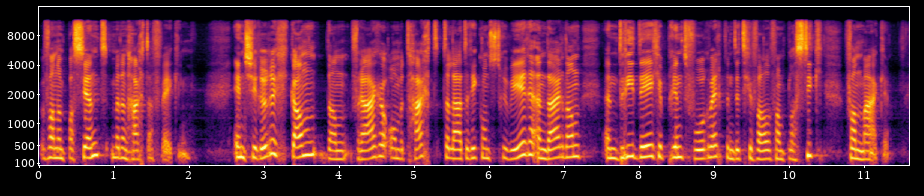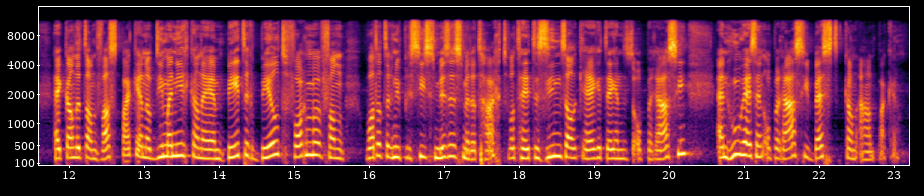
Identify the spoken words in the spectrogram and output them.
van een patiënt met een hartafwijking. Een chirurg kan dan vragen om het hart te laten reconstrueren en daar dan een 3D-geprint voorwerp, in dit geval van plastic, van maken. Hij kan het dan vastpakken en op die manier kan hij een beter beeld vormen van wat er nu precies mis is met het hart, wat hij te zien zal krijgen tijdens de operatie en hoe hij zijn operatie best kan aanpakken.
